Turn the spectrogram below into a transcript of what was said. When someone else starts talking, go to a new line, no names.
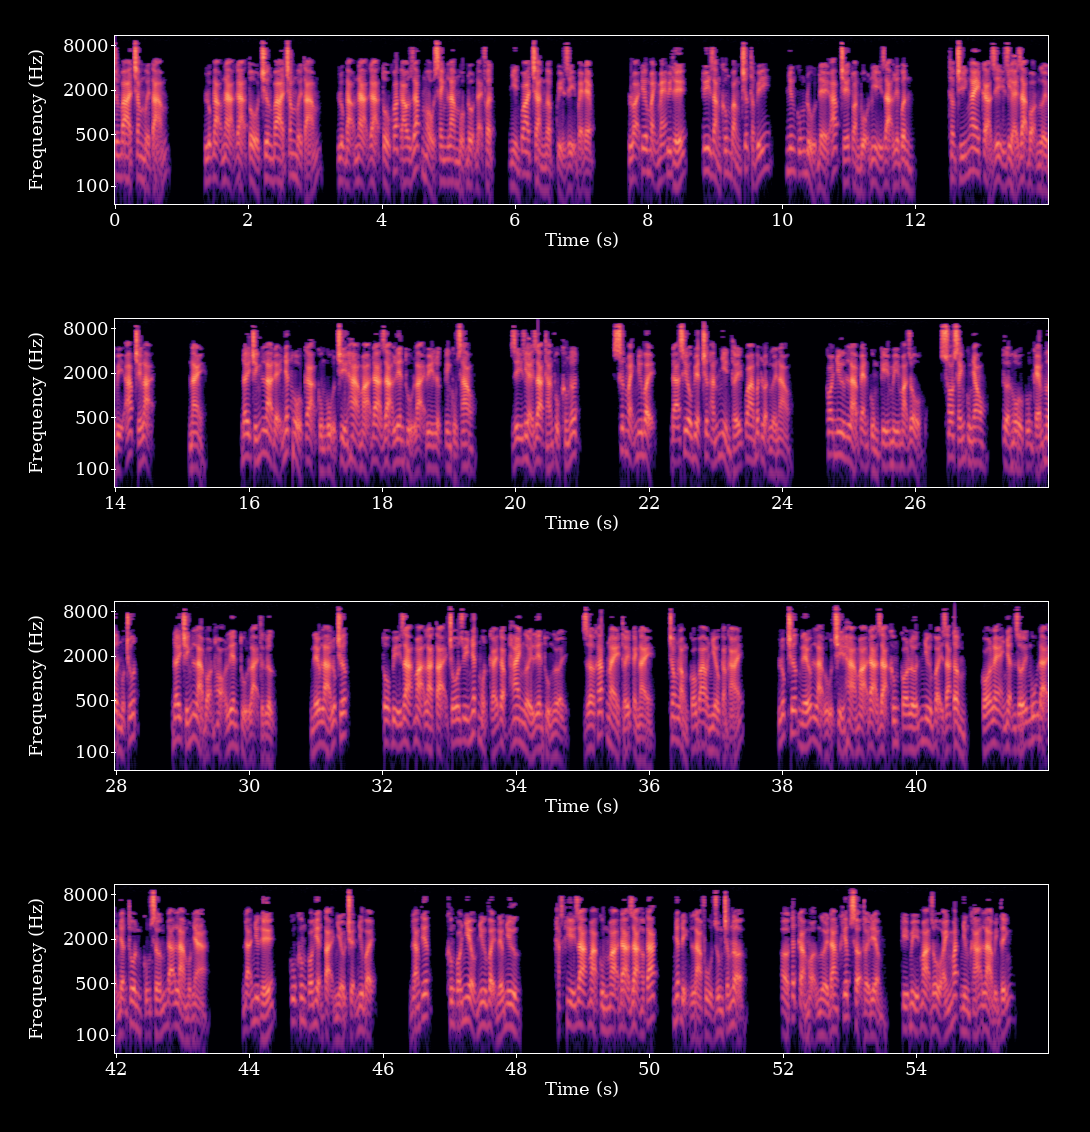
chương ba trăm mười tám. Lục đạo nạ gạ tổ chương ba trăm mười tám. Lục đạo nạ gạ tổ khoác áo giáp màu xanh lam một đội đại phật, nhìn qua tràn ngập quỷ dị vẻ đẹp. Loại kia mạnh mẽ uy thế, tuy rằng không bằng trước thập vĩ, nhưng cũng đủ để áp chế toàn bộ nhị dạ liên quân. Thậm chí ngay cả dị dị dạ bọn người bị áp chế lại. Này, đây chính là đệ nhất hổ cạ cùng ngụ chỉ hạ mã đa dạ liên thủ lại uy lực kinh khủng sao? Dị dị dạ thán phục không nớt. Sức mạnh như vậy, đã siêu việt trước hắn nhìn thấy qua bất luận người nào. Coi như là bèn cùng kỳ mỹ mạ rổ so sánh cùng nhau, tựa hồ cũng kém hơn một chút đây chính là bọn họ liên thủ lại thực lực. Nếu là lúc trước, tô bị dạ mạ là tại chỗ duy nhất một cái gặp hai người liên thủ người, giờ khác này thấy cảnh này, trong lòng có bao nhiêu cảm khái. Lúc trước nếu là ủ chỉ hạ mạ đạ dạ không có lớn như vậy dạ tâm, có lẽ nhận giới ngũ đại nhận thôn cũng sớm đã là một nhà. Đã như thế, cũng không có hiện tại nhiều chuyện như vậy. Đáng tiếc, không có nhiều như vậy nếu như hạt khi dạ mạ cùng mạ đạ dạ hợp tác, nhất định là phụ dung chấm nợ. Ở tất cả mọi người đang khiếp sợ thời điểm kỳ mị mạ rồ ánh mắt nhưng khá là bình tĩnh.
